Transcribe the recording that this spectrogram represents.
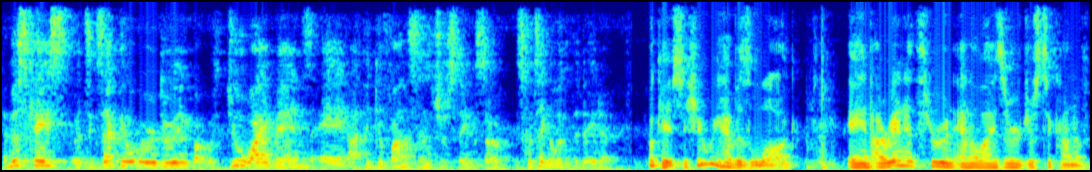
In this case, it's exactly what we were doing, but with dual widebands, and I think you'll find this interesting. So let's go take a look at the data. Okay, so here we have his log, and I ran it through an analyzer just to kind of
